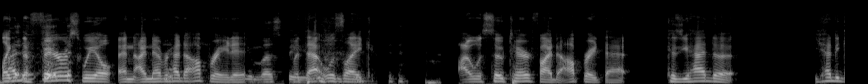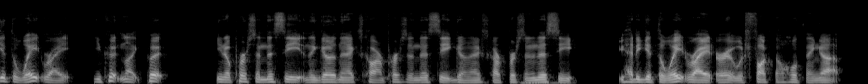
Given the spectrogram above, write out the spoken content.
Like I the Ferris wheel, and I never had to operate it. you must be. But that was like, I was so terrified to operate that because you had to, you had to get the weight right. You couldn't like put, you know, person in this seat and then go to the next car and person in this seat, go to the next car, person in this seat. You had to get the weight right or it would fuck the whole thing up.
